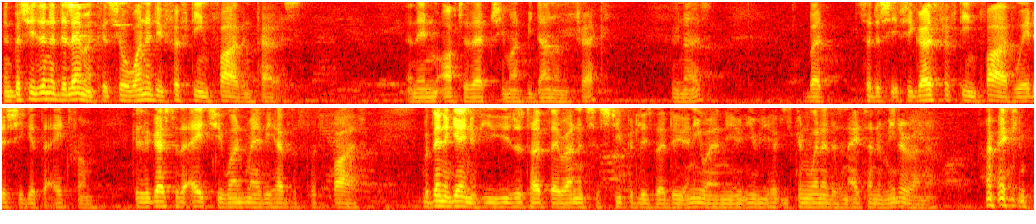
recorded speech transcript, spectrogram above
and but she's in a dilemma because she'll want to do 15.5 in Paris. And then after that, she might be done on the track. Who knows? But so does she, if she goes 15.5, where does she get the 8 from? Because if it goes to the 8, she won't maybe have the f- 5. But then again, if you, you just hope they run it as stupidly as they do anyway, and you, you, you can win it as an 800 meter runner. I reckon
